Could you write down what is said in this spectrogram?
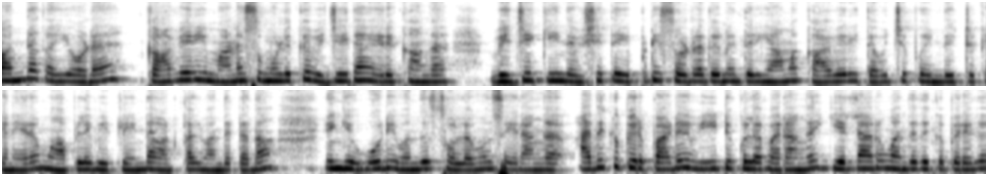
வந்த கையோட காவேரி மனசு முழுக்க விஜய் தான் இருக்காங்க. விஜய்க்கு இந்த விஷயத்தை எப்படி சொல்றதுன்னு தெரியாம காவேரி தவிச்சு போயிருந்துட்டு இருக்க நேரம் மாப்பிள்ளை வீட்லேருந்து ஆட்கள் வந்துட்டதா இங்க ஓடி வந்து சொல்லவும் செய்யறாங்க அதுக்கு பிற்பாடு வீட்டுக்குள்ள வராங்க. எல்லாரும் வந்ததுக்கு பிறகு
